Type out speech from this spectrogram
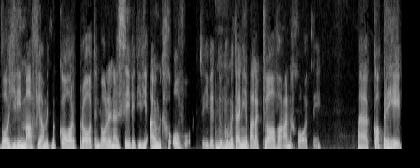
waar hierdie maffia met mekaar praat en waar hulle nou sê weet hierdie ou moet geof word. Jy weet Mhm. hoekom het hy nie 'n balaklava aangetree nie. Uh Copperhead.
